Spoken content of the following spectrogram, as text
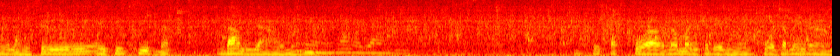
แล้วหลังซื้อไอ้ที่คีบแบบด้ามยาวมาอืมน่าจะยางคือตักกลัวน้ำมันกระเด็นกลัวจะไม่งาม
